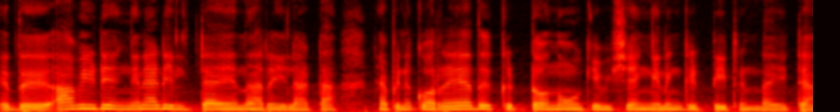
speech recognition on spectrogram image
ഇത് വീഡിയോ എങ്ങനെയാണ് ഡിലിറ്റ് ആയതെന്ന് അറിയില്ല കേട്ടാ ഞാൻ പിന്നെ കുറേ അത് കിട്ടുമോ നോക്കി പക്ഷെ എങ്ങനെയും കിട്ടിയിട്ടുണ്ടായിട്ടാ.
